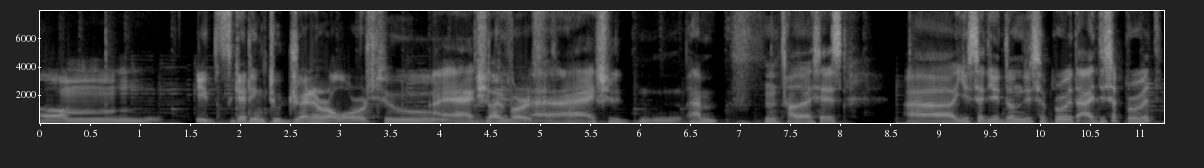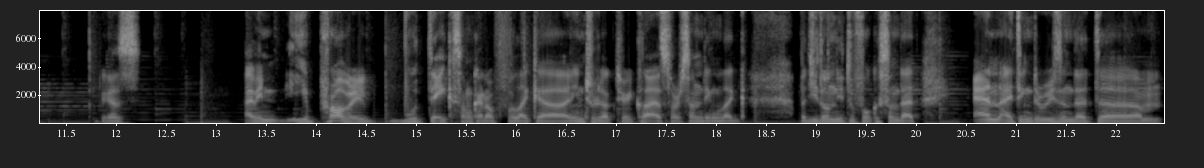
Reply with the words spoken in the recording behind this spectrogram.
um, it's getting too general or too I actually diverse. I actually I'm hmm, how do I say this? Uh, you said you don't disapprove it. I disapprove it because I mean you probably would take some kind of like an introductory class or something like, but you don't need to focus on that. And I think the reason that um,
